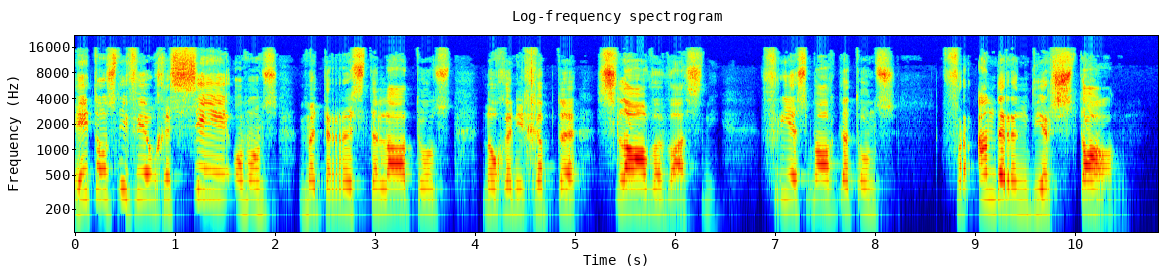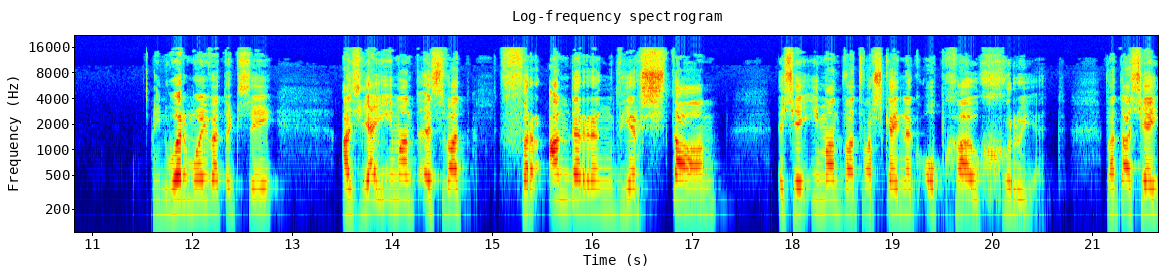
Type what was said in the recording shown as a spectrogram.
het ons nie vir jou gesê om ons met rus te laat toe ons nog in Egipte slawe was nie? Vrees maak dat ons verandering weerstaan. En hoor mooi wat ek sê. As jy iemand is wat verandering weerstaan is jy iemand wat waarskynlik opgehou groei het. Want as jy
